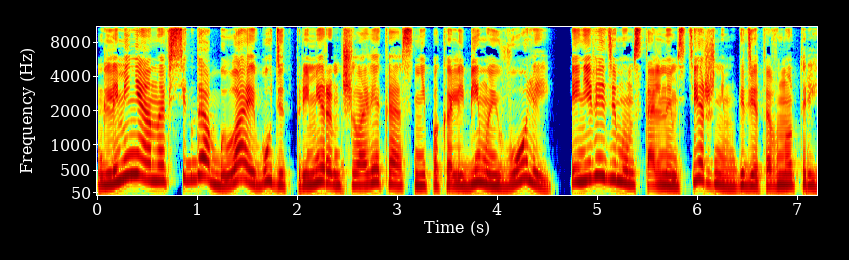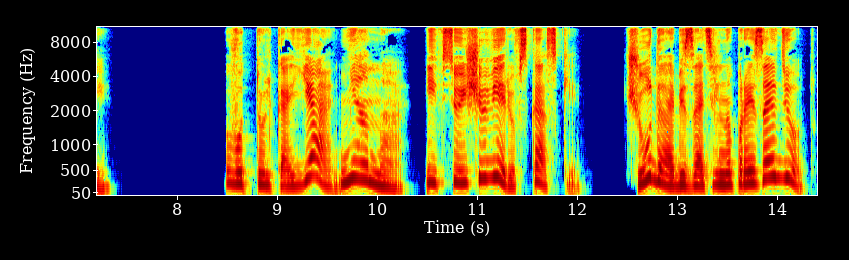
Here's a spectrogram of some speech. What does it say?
Для меня она всегда была и будет примером человека с непоколебимой волей и невидимым стальным стержнем где-то внутри. Вот только я не она и все еще верю в сказки. Чудо обязательно произойдет.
